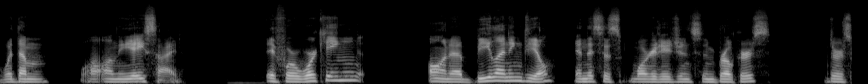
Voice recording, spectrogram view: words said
with them on the A side. If we're working on a B lending deal, and this is mortgage agents and brokers, there's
